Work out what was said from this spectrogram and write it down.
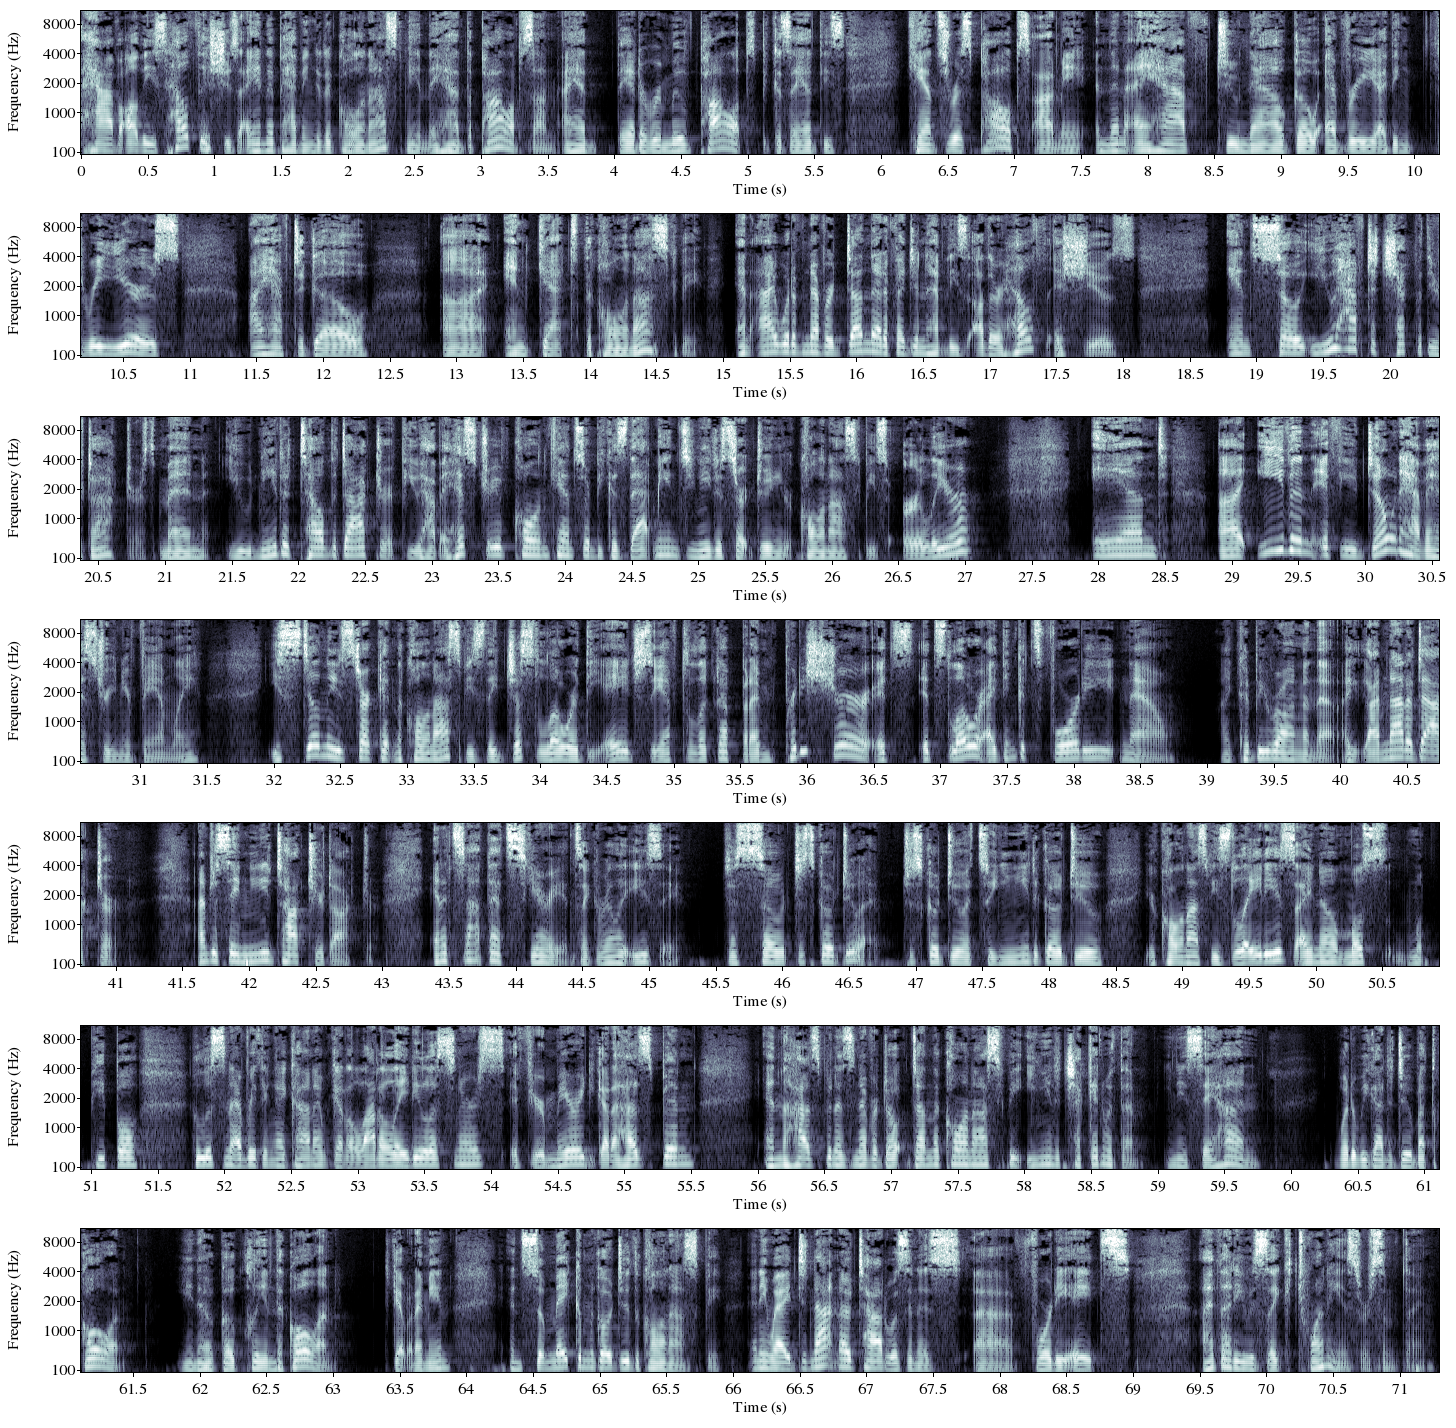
have all these health issues, I ended up having a colonoscopy and they had the polyps on. I had, they had to remove polyps because I had these cancerous polyps on me. And then I have to now go every, I think three years, I have to go, uh, and get the colonoscopy. And I would have never done that if I didn't have these other health issues. And so you have to check with your doctors, men. You need to tell the doctor if you have a history of colon cancer because that means you need to start doing your colonoscopies earlier. And uh, even if you don't have a history in your family, you still need to start getting the colonoscopies. They just lowered the age, so you have to look it up. But I'm pretty sure it's it's lower. I think it's 40 now. I could be wrong on that. I, I'm not a doctor. I'm just saying you need to talk to your doctor, and it's not that scary. It's like really easy. Just so, just go do it. Just go do it. So you need to go do your colonoscopies. Ladies, I know most people who listen to everything iconic, we've got a lot of lady listeners. If you're married, you got a husband and the husband has never do- done the colonoscopy, you need to check in with them. You need to say, hun, what do we got to do about the colon? You know, go clean the colon. You get what I mean? And so make him go do the colonoscopy. Anyway, I did not know Todd was in his, uh, 48s. I thought he was like 20s or something.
